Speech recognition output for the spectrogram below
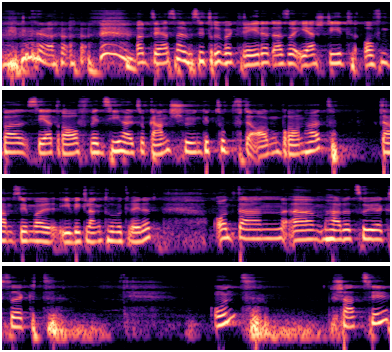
und zuerst haben sie drüber geredet, also er steht offenbar sehr drauf, wenn sie halt so ganz schön gezupfte Augenbrauen hat. Da haben sie mal ewig lang drüber geredet. Und dann ähm, hat er zu ihr gesagt, und, Schatzi,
